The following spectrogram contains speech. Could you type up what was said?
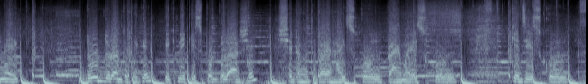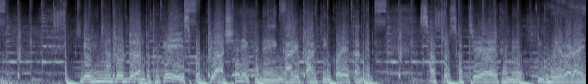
অনেক দূর দূরান্ত থেকে পিকনিক স্পটগুলো আসে। সেটা হতে পারে high school primary school KG school বিভিন্ন দূর দূরান্ত থেকে এই স্পটগুলো আসে। এখানে গাড়ি পার্কিং করে তাদের ছাত্রছাত্রীরা এখানে ঘুরে বেড়ায়।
